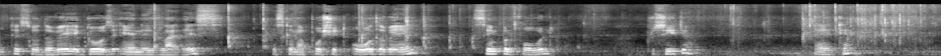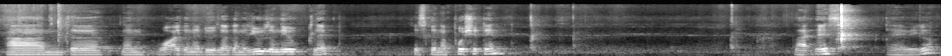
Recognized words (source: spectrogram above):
Okay so the way it goes in is like this. It's gonna push it all the way in. Simple forward procedure. Okay. And uh, then what I'm gonna do is I'm gonna use a new clip. Just gonna push it in. Like this. There we go.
